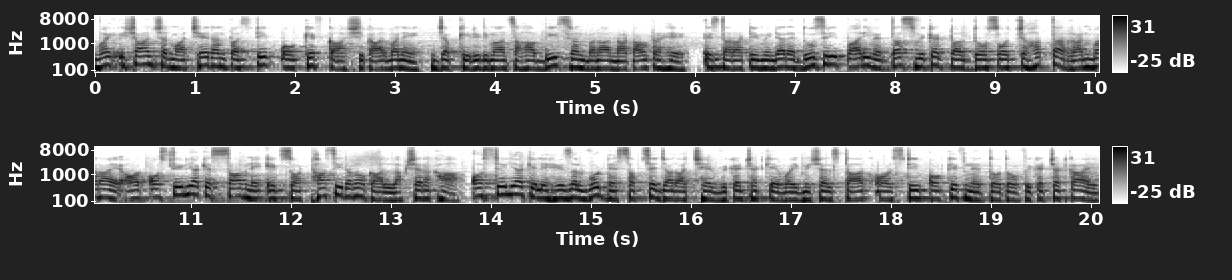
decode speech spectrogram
वही ईशांत शर्मा छह रन पर स्टीव ओकिफ का शिकार बने, जबकि रिधिमान साहब 20 रन बना नॉट आउट रहे। इस तरह टीम इंडिया ने दूसरी पारी में 10 विकेट पर दो सौ चौहत्तर रन बनाए और ऑस्ट्रेलिया के सामने एक सौ अठासी रनों का लक्ष्य रखा। ऑस्ट्रेलिया के लिए हेजलवुड ने सबसे ज़्यादा छह विकेट झटके, वही मिशेल स्टार्क और स्टीव ओकिफ ने दो दो विकेट चटकाए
